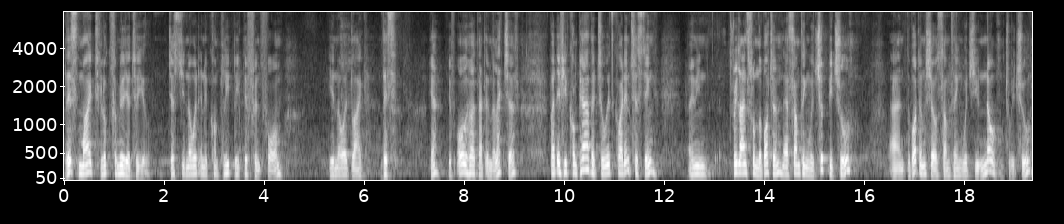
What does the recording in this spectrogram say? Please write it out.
This might look familiar to you, just you know it in a completely different form. You know it like this. Yeah, You've all heard that in the lectures. But if you compare the two, it's quite interesting. I mean, three lines from the bottom, there's something which should be true, and the bottom shows something which you know to be true,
